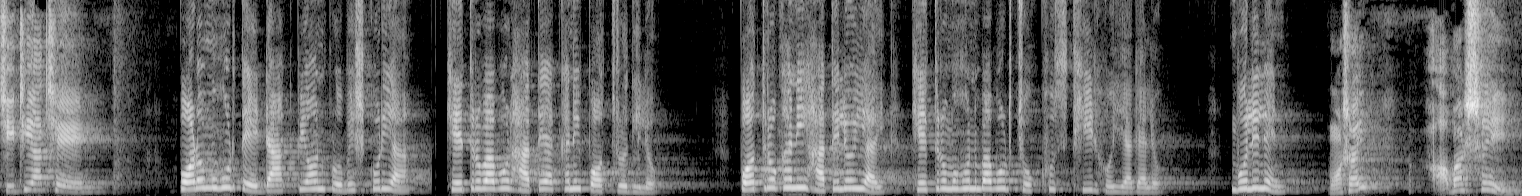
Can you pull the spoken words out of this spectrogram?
চিঠি আছে। পর মুহূর্তে ডাকপিয়ন প্রবেশ করিয়া ক্ষেত্রবাবুর হাতে একখানি পত্র দিল। পত্রখানি হাতে লইয়াই ক্ষেত্রমোহনবাবুর চক্ষু স্থির হইয়া গেল। বলিলেন মশাই আবার সেই?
